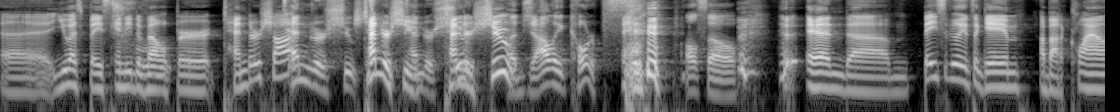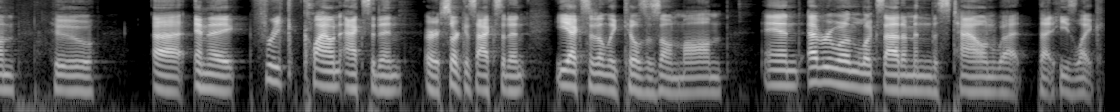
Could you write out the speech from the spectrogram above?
uh, U.S.-based indie developer Tendershoot. Tender shoot. Tender shoot. Tender shoot. Tender shoot. A jolly corpse. also, and um, basically it's a game about a clown who uh, in a freak clown accident or circus accident he accidentally kills his own mom. And everyone looks at him in this town what, that he's like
